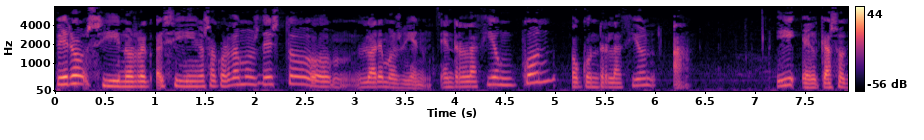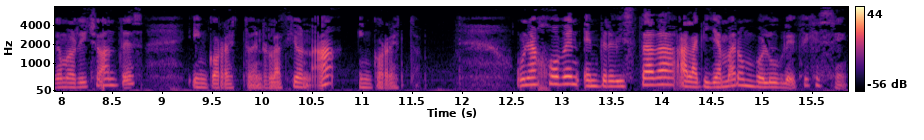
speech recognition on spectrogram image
Pero si nos, si nos acordamos de esto, lo haremos bien. En relación con o con relación a y el caso que hemos dicho antes, incorrecto, en relación a incorrecto. Una joven entrevistada a la que llamaron voluble, fíjese,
